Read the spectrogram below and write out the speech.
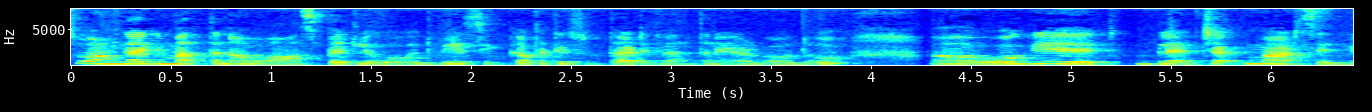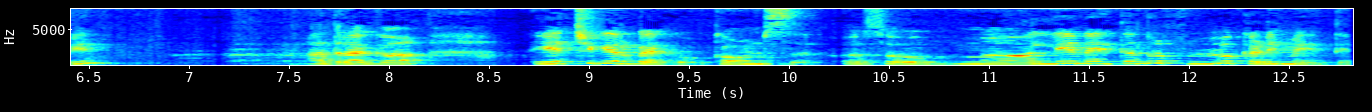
ಸೊ ಹಂಗಾಗಿ ಮತ್ತೆ ನಾವು ಹಾಸ್ಪಿಟ್ಲಿಗೆ ಹೋಗಿದ್ವಿ. ಸಿಕ್ಕಾಪಟ್ಟಿ ಸುತ್ತಾಡಿದ್ವಿ ಅಂತಲೇ ಹೇಳ್ಬೋದು. ಹೋಗಿ ಬ್ಲಡ್ ಚೆಕ್ ಮಾಡಿಸಿದ್ವಿ. ಅದ್ರಾಗ ಹೆಚ್ಚಿಗಿರ್ಬೇಕು ಕೌಂಟ್ಸ್ ಸೊ ಅಲ್ಲೇನೈತೆ ಅಂದ್ರೆ ಫುಲ್ಲು ಕಡಿಮೆ ಐತೆ.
